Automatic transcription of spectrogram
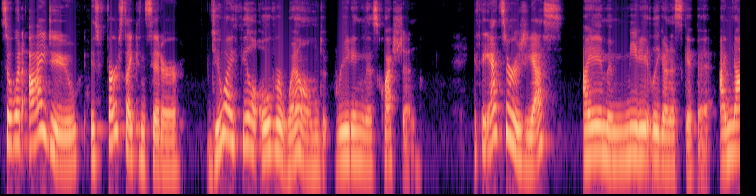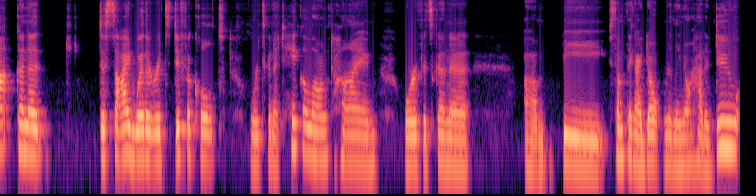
So, what I do is first I consider do I feel overwhelmed reading this question? If the answer is yes, I am immediately going to skip it. I'm not going to decide whether it's difficult or it's going to take a long time or if it's going to um, be something I don't really know how to do.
